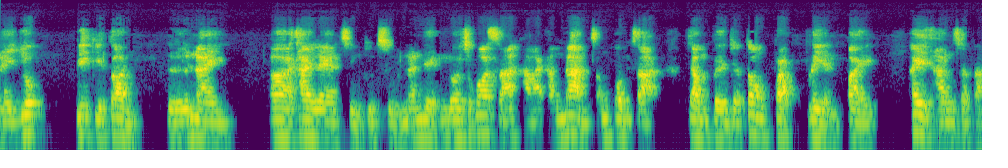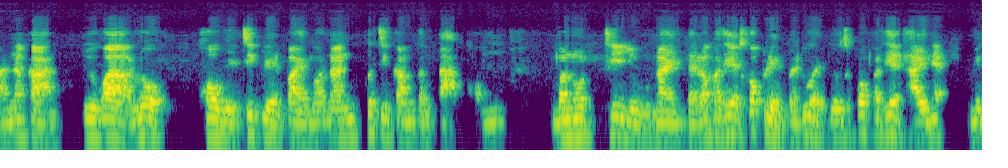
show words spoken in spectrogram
ในยุคดิจิตอลหรือในไทยแลนด์ 4.0 นั่นเอง โดยเฉพาะสาขาทางด้านสังคมศาสตร์จำเป็นจะต้องปรับเปลี่ยนไปให้ทันสถานการณ์หรือว่าโรค โควิดที่เปลี่ยนไปวันนั้นพฤติกรรมต่างๆ ของมนุษย์ที่อยู่ในแต่ละประเทศก็เปลี่ยนไปด้วย โดยเฉพาะประเทศไทยเนี่ยมี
